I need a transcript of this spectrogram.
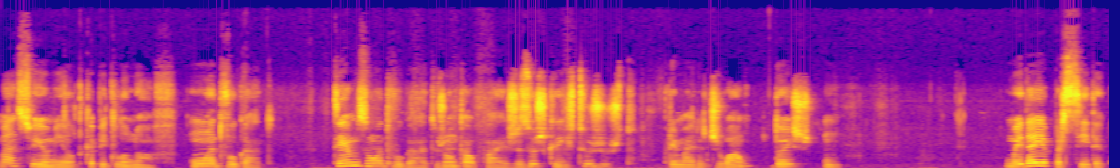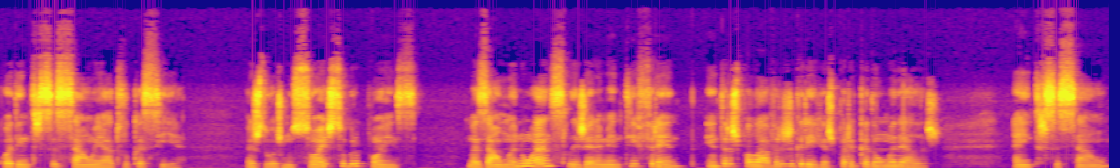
Manso e humilde, capítulo 9. Um advogado. Temos um advogado junto ao Pai, Jesus Cristo o Justo. 1 de João 2, 1. Uma ideia parecida com a de intercessão é a advocacia. As duas noções sobrepõem-se, mas há uma nuance ligeiramente diferente entre as palavras gregas para cada uma delas. A intercessão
